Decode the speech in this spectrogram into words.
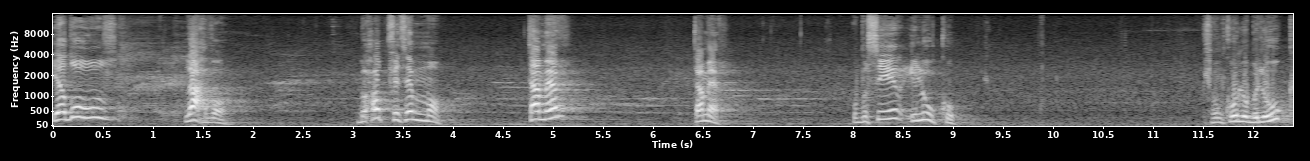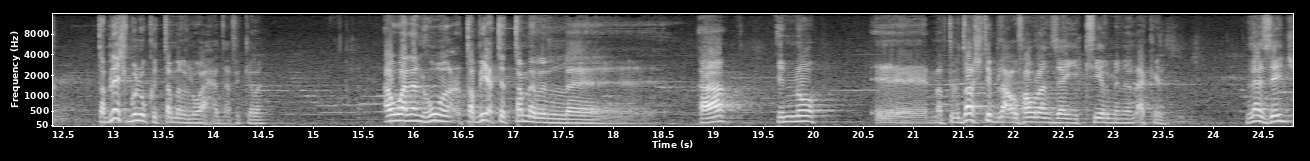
يضوز لاحظوا بحط في ثمه تمر تمر. وبصير يلوكه. مش بنقوله بلوك؟ طب ليش بلوك التمر الواحد على فكرة؟ اولا هو طبيعة التمر آه إنه ما بتقدرش تبلعه فورا زي كثير من الأكل. لزج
